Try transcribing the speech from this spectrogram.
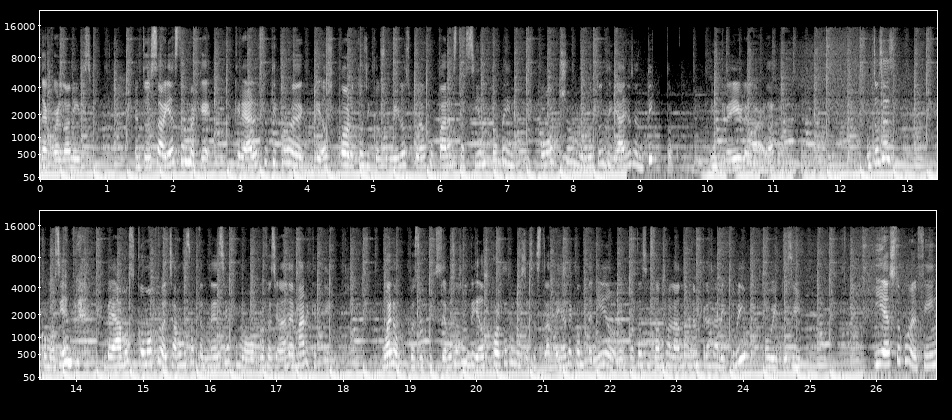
de acuerdo a Nielsen. Entonces, ¿sabías, tema que crear este tipo de videos cortos y consumirlos puede ocupar hasta 128 minutos diarios en TikTok? Increíble, la verdad. Entonces, como siempre, veamos cómo aprovechamos esta tendencia como profesionales de marketing. Bueno, pues utilicemos esos videos cortos en nuestras estrategias de contenido, no importa si estamos hablando de una empresa B2B o B2C. Y esto con el fin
